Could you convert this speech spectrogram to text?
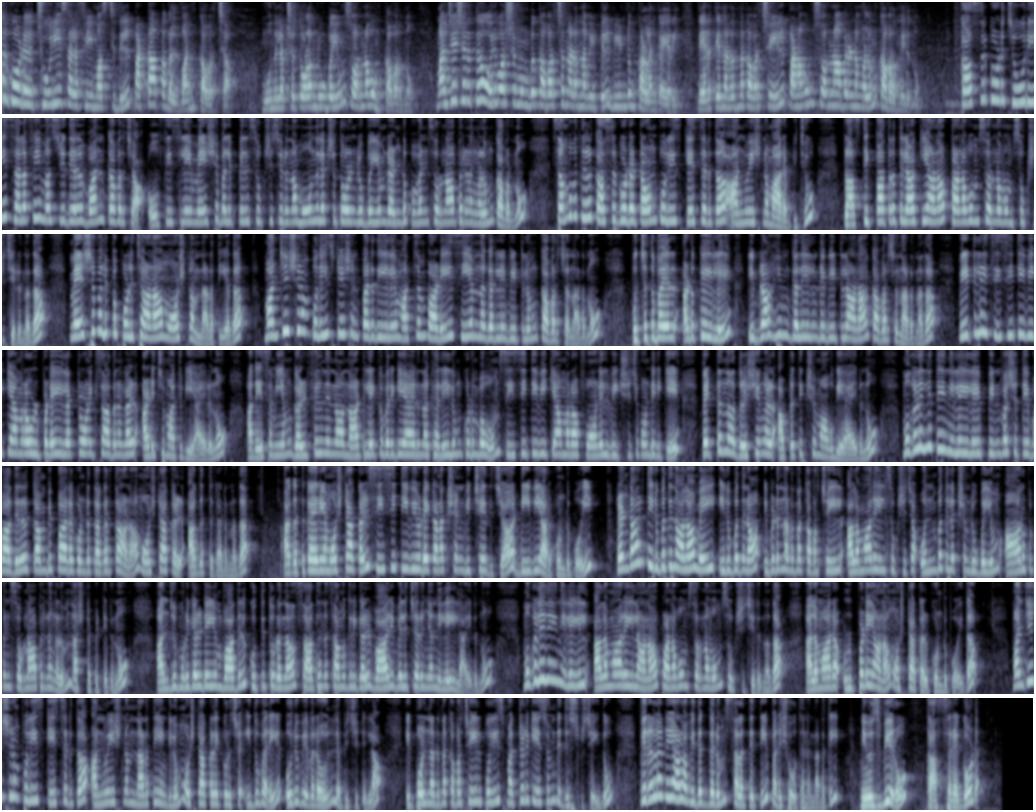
കാസർഗോഡ് ചൂരി സലഫി മസ്ജിദിൽ പട്ടാപ്പകൽ വൻ കവർച്ച. മൂന്ന് ലക്ഷത്തോളം രൂപയും സ്വർണവും കവർന്നു. മഞ്ചേശ്വരത്ത് ഒരു വർഷം മുമ്പ് കവർച്ച നടന്ന വീട്ടിൽ വീണ്ടും കള്ളൻ കയറി. നേരത്തെ നടന്ന കവർച്ചയിൽ പണവും സ്വർണാഭരണങ്ങളും കവർന്നിരുന്നു. കാസർഗോഡ് ചൂരി സലഫി മസ്ജിദിൽ വൻ കവർച്ച. ഓഫീസിലെ മേശവലിപ്പിൽ സൂക്ഷിച്ചിരുന്ന മൂന്ന് ലക്ഷത്തോളം രൂപയും രണ്ടു പവൻ സ്വർണാഭരണങ്ങളും കവർന്നു. സംഭവത്തിൽ കാസർഗോഡ് ടൗൺ പോലീസ് കേസെടുത്ത് അന്വേഷണം ആരംഭിച്ചു. പ്ലാസ്റ്റിക് പാത്രത്തിലാക്കിയാണ് പണവും സ്വർണവും സൂക്ഷിച്ചിരുന്നത്. മേശവലിപ്പ് പൊളിച്ചാണ് മോഷണം നടത്തിയത്. മഞ്ചേശ്വരം പോലീസ് സ്റ്റേഷൻ പരിധിയിലെ മച്ചമ്പാടി സി എം നഗറിലെ വീട്ടിലും കവർച്ച നടന്നു. പുച്ചത്തുബയൽ അടുക്കയിലെ ഇബ്രാഹിം ഖലീലിന്റെ വീട്ടിലാണ് കവർച്ച നടന്നത്. വീട്ടിലെ C C T V camera ഉൾപ്പെടെ ഇലക്ട്രോണിക് സാധനങ്ങൾ അടിച്ചുമാറ്റുകയായിരുന്നു അതേസമയം ഗൾഫിൽ നിന്ന് നാട്ടിലേക്ക് വരികയായിരുന്ന ഖലീലും കുടുംബവും C C T V camera ഫോണിൽ വീക്ഷിച്ചുകൊണ്ടിരിക്കെ പെട്ടെന്ന് ദൃശ്യങ്ങൾ അപ്രത്യക്ഷമാവുകയായിരുന്നു. മുകളിലത്തെ നിലയിലെ പിൻവശത്തെ വാതിൽ കമ്പിപ്പാറ കൊണ്ട് തകർത്താണ് മോഷ്ടാക്കൾ അകത്ത് കടന്നത്. അകത്ത് കയറിയ മോഷ്ടാക്കൾ സി സി ടി വിയുടെ കണക്ഷൻ വിച്ഛേദിച്ച് ഡി വി ആർ കൊണ്ടുപോയി. രണ്ടായിരത്തി ഇരുപത്തിനാല് മെയ് ഇരുപതിന് ഇവിടെ നടന്ന കവർച്ചയിൽ അലമാരയിൽ സൂക്ഷിച്ച ഒൻപത് ലക്ഷം രൂപയും ആറു പവൻ സ്വർണാഭരണങ്ങളും നഷ്ടപ്പെട്ടിരുന്നു. അഞ്ചു മുറികളുടെയും വാതിൽ കുത്തിത്തുറന്ന് സാധന സാമഗ്രികൾ വാരി വലിച്ചെറിഞ്ഞ നിലയിലായിരുന്നു. മുകളിലെ നിലയിൽ അലമാരയിലാണ് പണവും സ്വർണവും സൂക്ഷിച്ചിരുന്നത്. അലമാര ഉൾപ്പെടെയാണ് മോഷ്ടാക്കൾ കൊണ്ടുപോയത്. മഞ്ചേശ്വരം പോലീസ് കേസെടുത്ത് അന്വേഷണം നടത്തിയെങ്കിലും മോഷ്ടാക്കളെക്കുറിച്ച് ഇതുവരെ ഒരു വിവരവും ലഭിച്ചിട്ടില്ല. ഇപ്പോൾ നടന്ന കവർച്ചയിൽ പോലീസ് മറ്റൊരു കേസും രജിസ്റ്റർ ചെയ്തു. വിരലടയാള വിദഗ്ധരും സ്ഥലത്തെത്തി പരിശോധന നടത്തി. News bureau Kasaragod.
